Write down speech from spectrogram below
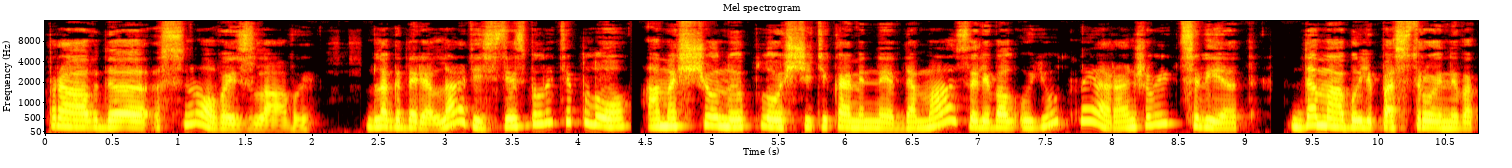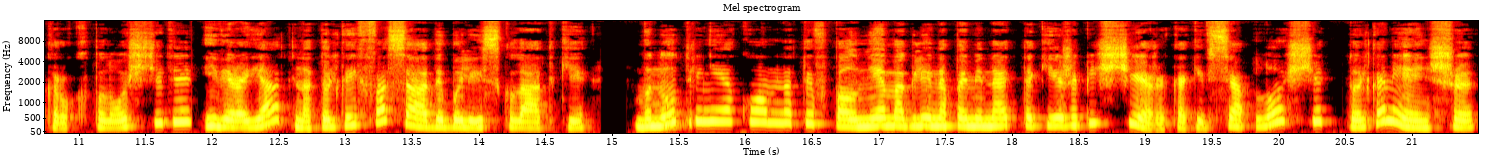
правда, с новой злавы. Благодаря ладе здесь было тепло, а мощенную площадь и каменные дома заливал уютный оранжевый цвет. Дома были построены вокруг площади, и, вероятно, только их фасады были из складки, Внутренние комнаты вполне могли напоминать такие же пещеры, как и вся площадь, только меньше.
